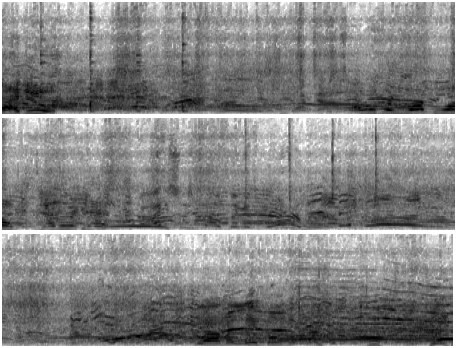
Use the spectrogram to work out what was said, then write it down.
I do. Oh, I was a rug once. Yeah, my leg don't hit my foot. My foot.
